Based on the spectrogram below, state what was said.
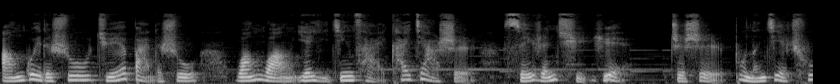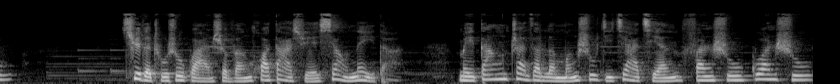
昂贵的书、绝版的书，往往也已经采开架时随人取阅，只是不能借出。去的图书馆是文化大学校内的，每当站在冷门书籍架前翻书观书，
